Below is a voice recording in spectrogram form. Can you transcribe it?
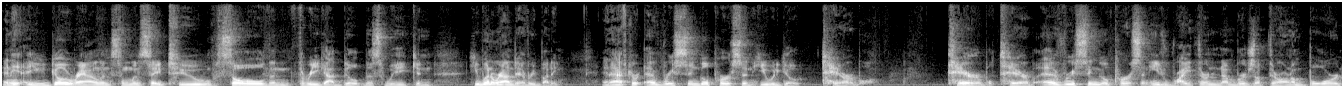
And he you go around and someone would say two sold and three got built this week. And he went around to everybody. And after every single person, he would go, terrible, terrible, terrible. Every single person, he'd write their numbers up there on a board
